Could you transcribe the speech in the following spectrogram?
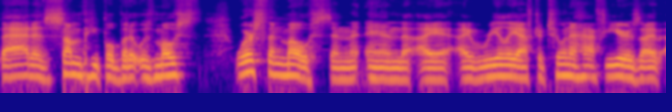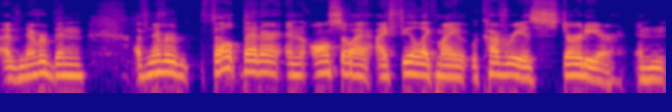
bad as some people, but it was most worse than most. And and i i really after two and a half years i've, I've never been i've never felt better. And also I, I feel like my recovery is sturdier. And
